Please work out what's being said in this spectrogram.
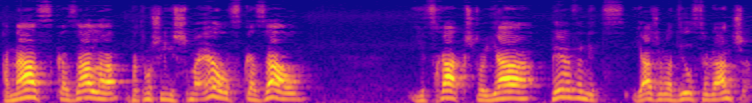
она сказала, потому что Ишмаэл сказал Ицхак, что я первенец, я же родился раньше.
